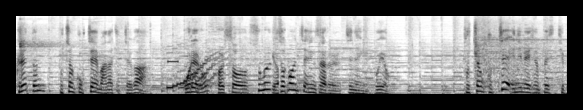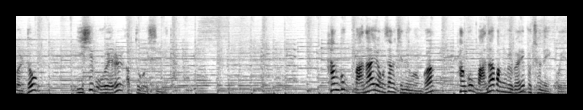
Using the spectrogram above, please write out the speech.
그랬던 부천 국제 만화 축제가 올해로 벌써 26번째 행사를 진행했고요. 부천 국제 애니메이션 페스티벌도 25회를 앞두고 있습니다. 한국만화영상진흥원과 한국만화박물관이 부천에 있고요.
